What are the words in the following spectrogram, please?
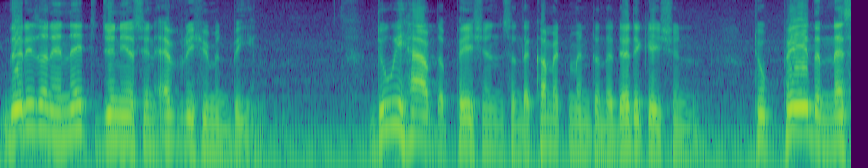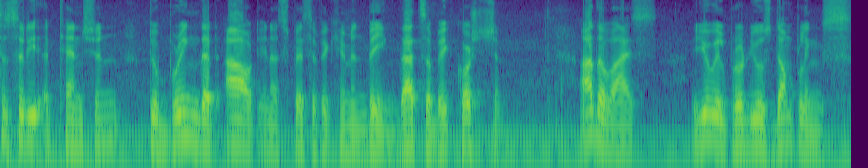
There is an innate genius in every human being. Do we have the patience and the commitment and the dedication to pay the necessary attention to bring that out in a specific human being? That's a big question. Otherwise, you will produce dumplings,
